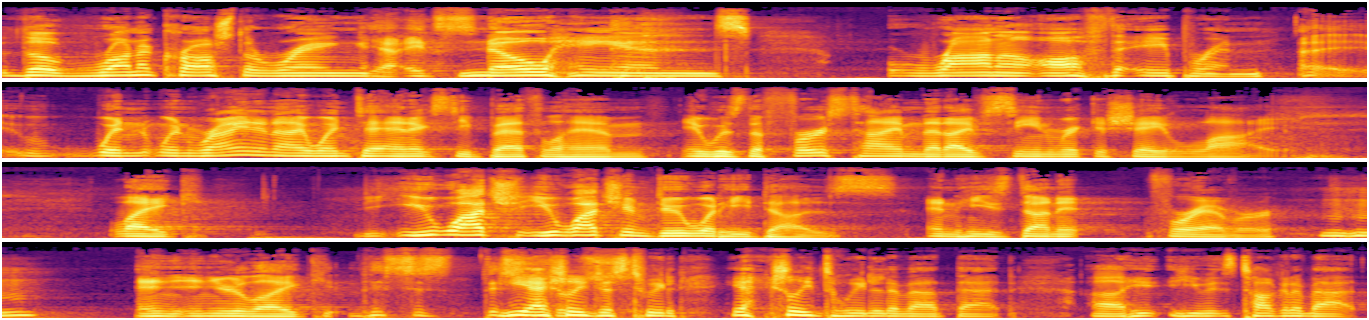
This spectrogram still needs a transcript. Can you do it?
the run across the ring. Yeah, it's- no hands. Rana off the apron. when when Ryan and I went to NXT Bethlehem, it was the first time that I've seen Ricochet live. Like you watch you watch him do what he does, and he's done it forever. Mm-hmm. And and you're like, this is this he actually just tweeted he actually tweeted about that uh, he, he was talking about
